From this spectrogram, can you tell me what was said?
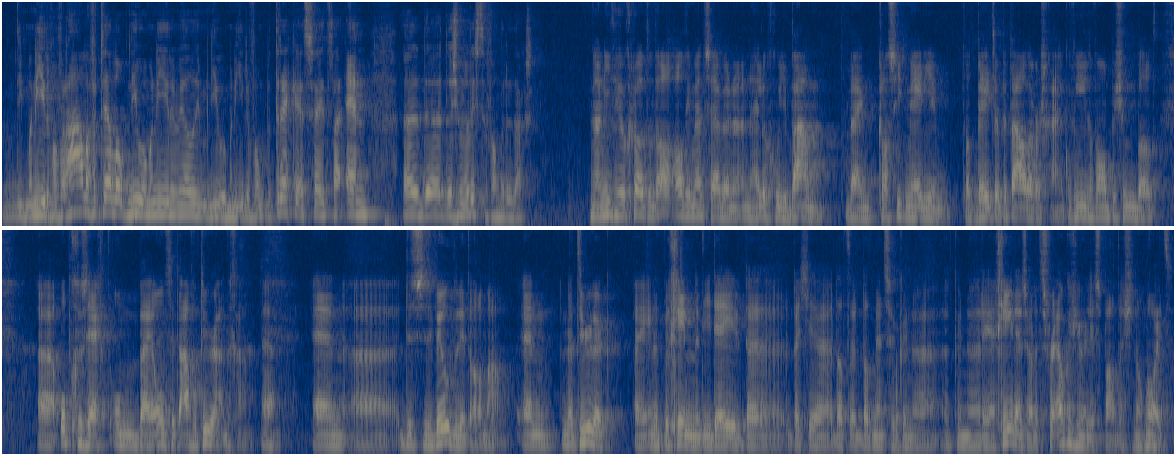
die manieren van verhalen vertellen op nieuwe manieren wil, nieuwe manieren van betrekken, et cetera, en de, de journalisten van de redactie? Nou, niet heel groot, want al, al die mensen hebben een, een hele goede baan bij een klassiek medium dat beter betaalde waarschijnlijk, of in ieder geval een pensioenboot, opgezegd om bij ons dit avontuur aan te gaan. Ja. En uh, dus ze wilden dit allemaal. En natuurlijk, uh, in het begin, het idee dat, dat, je, dat, dat mensen kunnen, kunnen reageren en zo, dat is voor elke journalist spannend als je nog nooit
